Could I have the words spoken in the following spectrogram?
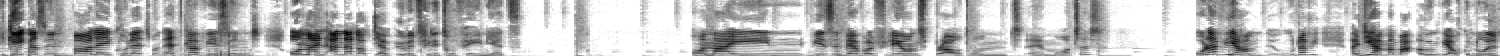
Die Gegner sind Barley, Colette und Edgar. Wir sind. Oh nein, Underdog, die haben übelst viele Trophäen jetzt. Oh nein, wir sind Werwolf Leon, Sprout und äh, Mortis. Oder wir haben. Oder wir. Weil die haben aber irgendwie auch null.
